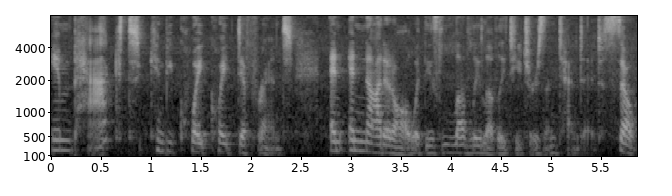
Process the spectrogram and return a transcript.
impact can be quite, quite different and, and not at all what these lovely, lovely teachers intended. So,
